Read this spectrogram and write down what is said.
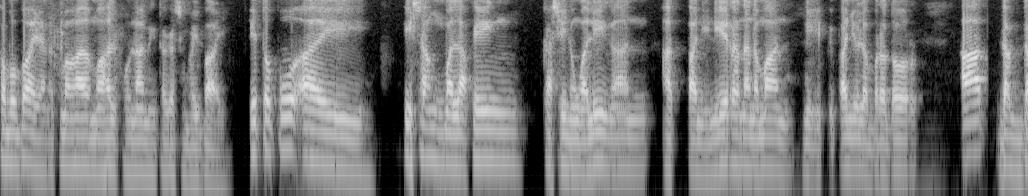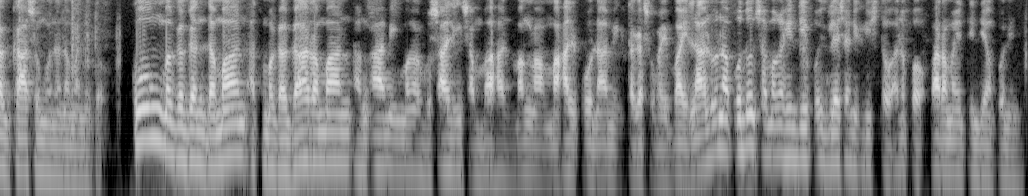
kababayan at mga mahal po naming taga-subaybay, ito po ay isang malaking kasinungalingan at paninira na naman ni Epipanyo Labrador at dagdag kaso mo na naman ito. Kung magaganda man at magagara man ang aming mga gusaling sambahan, mga mahal po naming taga-subaybay, lalo na po dun sa mga hindi po Iglesia ni Cristo, ano po, para maintindihan po ninyo.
